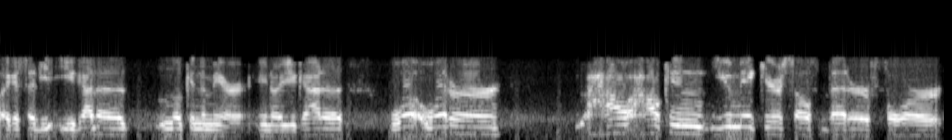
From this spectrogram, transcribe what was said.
like I said you you got to look in the mirror. You know you got to what what are how how can you make yourself better for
